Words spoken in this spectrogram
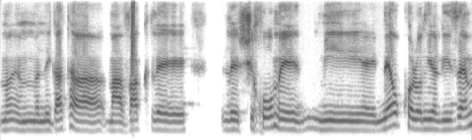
מנהיגת המאבק ל... לשחרור מנאו-קולוניאליזם,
